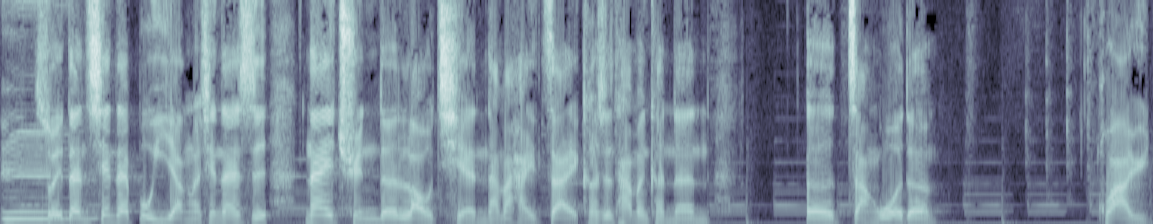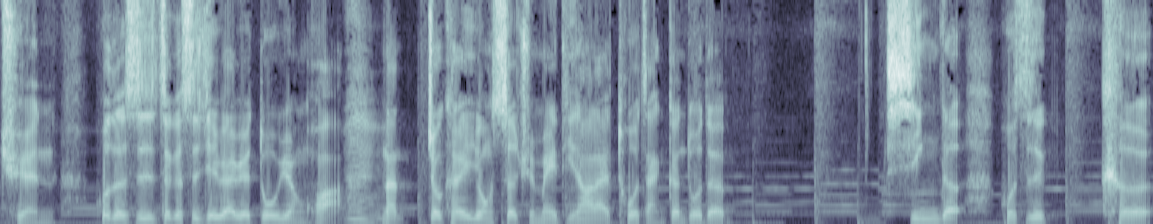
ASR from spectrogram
嗯，所以但现在不一样了，现在是那一群的老钱他们还在，可是他们可能呃掌握的。话语权，或者是这个世界越来越多元化，嗯，那就可以用社群媒体，然后来拓展更多的新的，或是可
